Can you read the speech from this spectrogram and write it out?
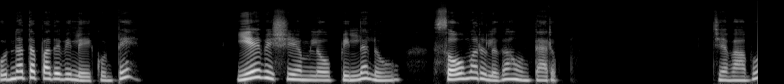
ఉన్నత పదవి లేకుంటే ఏ విషయంలో పిల్లలు సోమరులుగా ఉంటారు? జవాబు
